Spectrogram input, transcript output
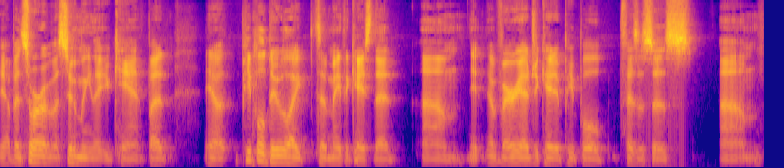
yeah, but sort of assuming that you can't. But, you know, people do like to make the case that um, know, very educated people, physicists, um,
